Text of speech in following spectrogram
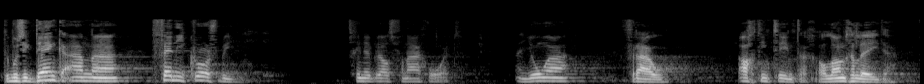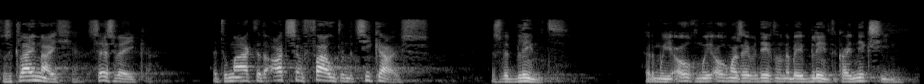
Toen moest ik denken aan uh, Fanny Crosby. Misschien heb je wel eens van haar gehoord. Een jonge vrouw, 1820, al lang geleden. Het was een klein meisje, zes weken. En toen maakte de arts een fout in het ziekenhuis. Dus werd blind. dan moet je, ogen, moet je ogen maar eens even dicht doen, dan ben je blind. Dan kan je niks zien.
